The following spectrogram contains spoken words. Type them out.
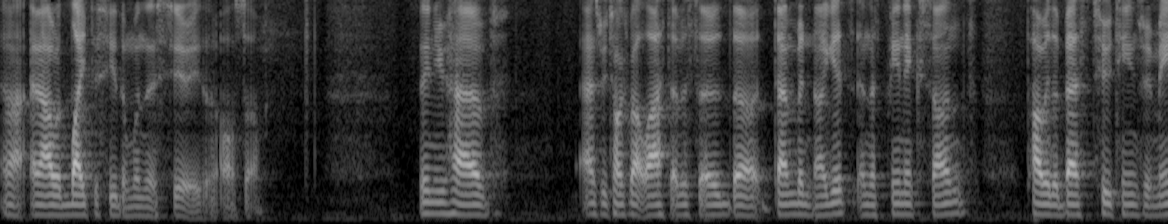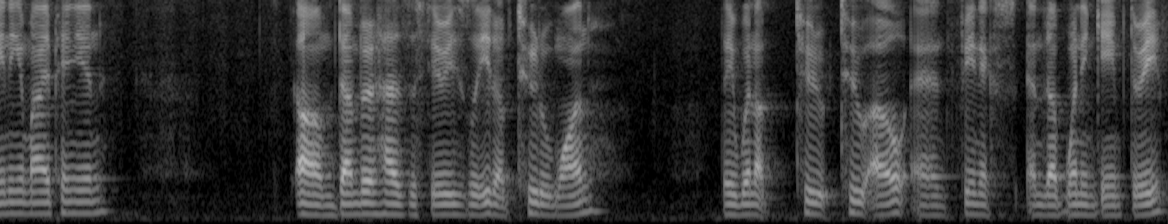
And I, and I would like to see them win this series also. Then you have, as we talked about last episode, the Denver Nuggets and the Phoenix Suns, probably the best two teams remaining, in my opinion. Um, Denver has the series lead of 2 to 1 they went up 2 0, and Phoenix ended up winning game three.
